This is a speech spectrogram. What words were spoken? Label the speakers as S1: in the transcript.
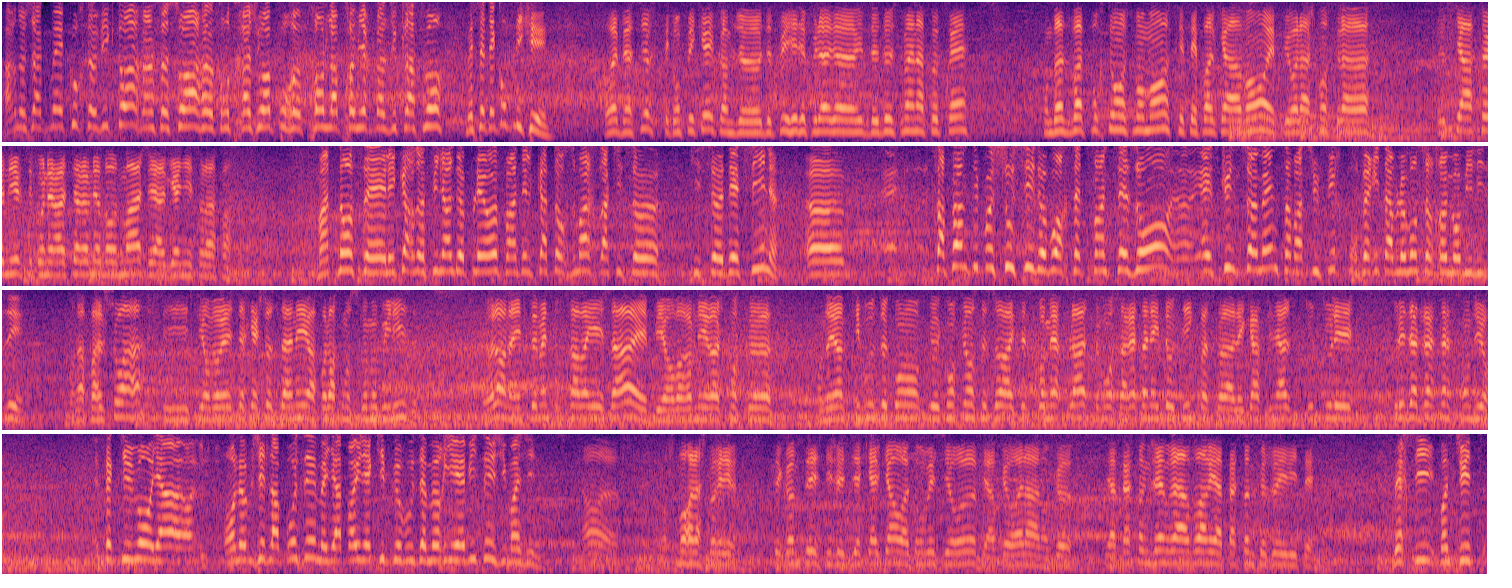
S1: Arnaud Jacquemet, courte victoire hein, ce soir euh, contre Ajoie pour euh, prendre la première place du classement, mais c'était compliqué.
S2: Oui, bien sûr, c'était compliqué, comme depuis, depuis de deux semaines à peu près. On doit se battre pour tout en ce moment, ce qui n'était pas le cas avant. Et puis voilà, je pense que ce qu'il y a à retenir, c'est qu'on est réussi à revenir dans le match et à gagner sur la fin.
S1: Maintenant, c'est les quarts de finale de playoff hein, dès le 14 mars là, qui, se, qui se dessinent. Euh, ça fait un petit peu souci de voir cette fin de saison. Euh, est-ce qu'une semaine, ça va suffire pour véritablement se remobiliser?
S2: On n'a pas le choix. Hein. Si, on veut réussir quelque chose cette année, il va falloir qu'on se remobilise. voilà, on a une semaine pour travailler ça et puis on va revenir. Je pense qu'on a eu un petit boost de, confiance ce soir avec cette première place, mais bon, ça reste anecdotique parce que les quarts finales, tous, les, tous les adversaires seront durs.
S1: Effectivement, on est obligé de la poser, mais il n'y a pas une équipe que vous aimeriez éviter, j'imagine.
S2: Non, euh, franchement, là, je peux dire c'est comme si, si je vais dire quelqu'un, on va tomber sur eux. Puis après, voilà. Donc, il euh, n'y a personne que j'aimerais avoir et il n'y a personne que je vais éviter.
S1: Merci, bonne suite.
